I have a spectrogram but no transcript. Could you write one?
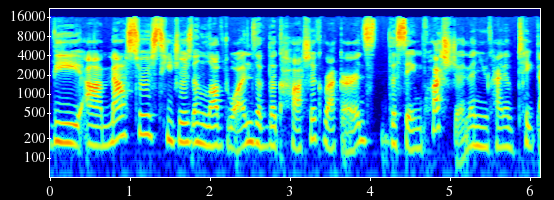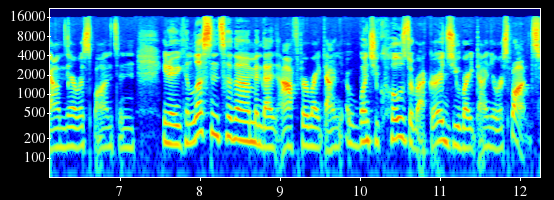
the um, masters, teachers, and loved ones of the Akashic records the same question. And you kind of take down their response and, you know, you can listen to them and then after write down, once you close the records, you write down your response.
